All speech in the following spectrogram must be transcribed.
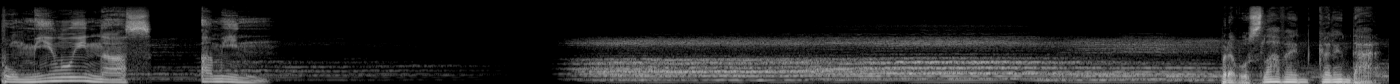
помилуй нас. Амин. Православен календар.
